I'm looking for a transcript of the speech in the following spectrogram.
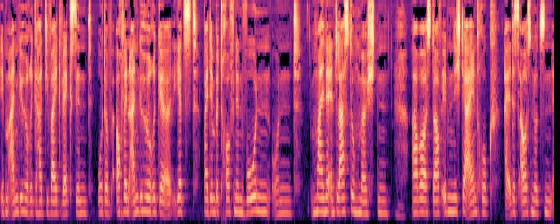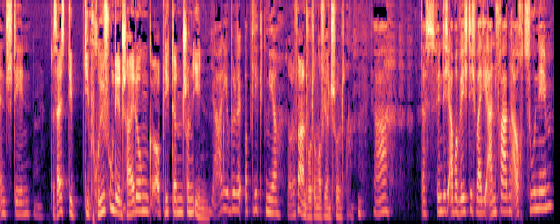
eben Angehörige hat, die weit weg sind oder auch wenn Angehörige jetzt bei den Betroffenen wohnen und mal eine Entlastung möchten. Aber es darf eben nicht der Eindruck des Ausnutzen entstehen. Das heißt, die, die Prüfung, die Entscheidung obliegt dann schon Ihnen? Ja, die obliegt mir. So eine Verantwortung auf Ihren Schultern. Ja, das finde ich aber wichtig, weil die Anfragen auch zunehmen.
